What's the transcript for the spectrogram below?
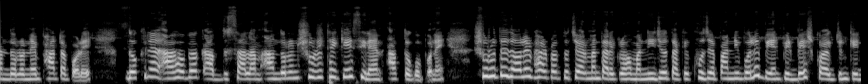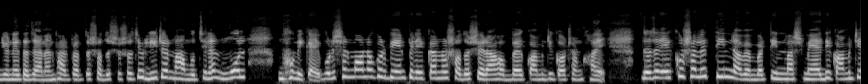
আন্দোলনে ভাটা পড়ে। দক্ষিণের আহ্বায়ক আব্দুল সালাম আন্দোলন শুরু থেকেই ছিলেন আত্মগোপনে। শুরুতে দলের ভারপ্রাপ্ত চেয়ারম্যান তারেক রহমান নিজেও তাকে খুঁজে পাননি বলে বিএনপির বেশ কয়েকজন কেন্দ্রীয় নেতা জানান। ভারপ্রাপ্ত সদস্য সচিব লিটন মাহমুদ ছিলেন মূল ভূমিকায়। বরিশাল মহানগর বিএনপির একান্ন সদস্যের আহ্বায়ক কমিটি গঠন হয়। দু হাজার একুশ সালের তিন নভেম্বর, তিন মাস মেয়াদী কমিটি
